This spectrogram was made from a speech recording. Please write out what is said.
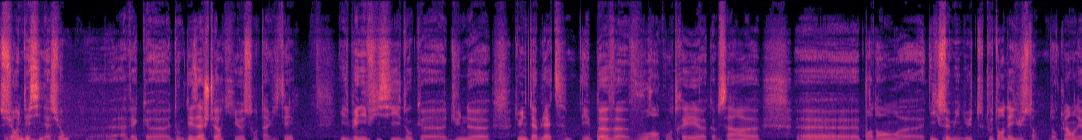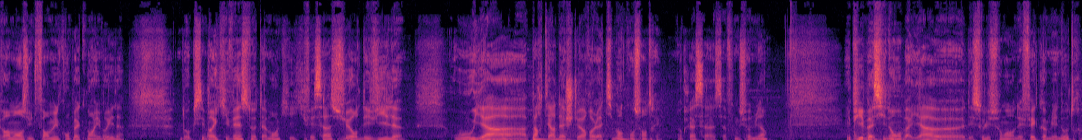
sur une destination avec donc des acheteurs qui eux sont invités. Ils bénéficient donc euh, d'une d'une tablette et peuvent vous rencontrer euh, comme ça euh, euh, pendant euh, X minutes tout en dégustant. Donc là, on est vraiment dans une formule complètement hybride. Donc c'est Break Events notamment qui, fait ça sur des villes où il y a un parterre d'acheteurs relativement concentré. Donc là, ça, fonctionne bien. Et puis bah, sinon, bah, il y a euh, des solutions en effet comme les nôtres,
